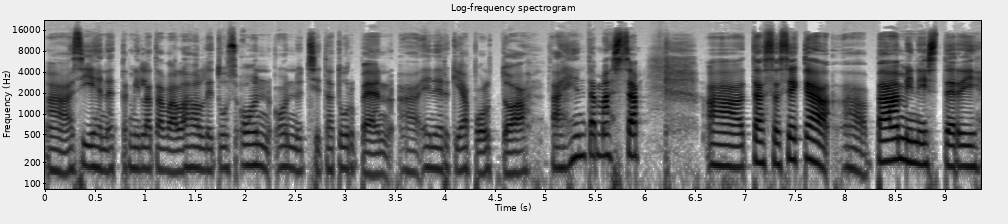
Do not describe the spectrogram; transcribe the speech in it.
ää, siihen, että millä tavalla hallitus on, on nyt sitä turpeen ää, energiapolttoa vähentämässä. Ää, tässä sekä ää, pääministeri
